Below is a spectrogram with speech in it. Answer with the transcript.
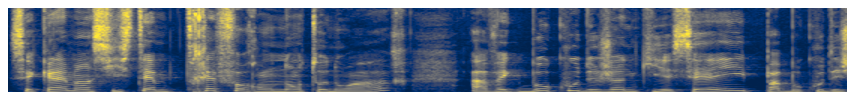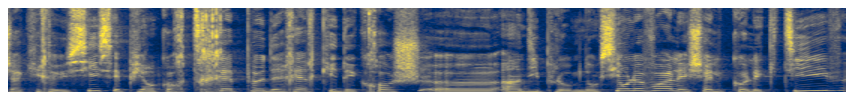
c'est quand même un système très fort en entonnoir, avec beaucoup de jeunes qui essayent, pas beaucoup déjà qui réussissent, et puis encore très peu derrière qui décrochent euh, un diplôme. Donc si on le voit à l'échelle collective,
